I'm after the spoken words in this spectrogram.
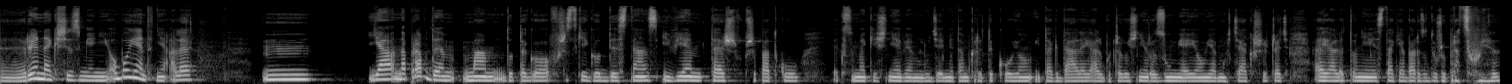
y, rynek się zmieni, obojętnie, ale. Mm, ja naprawdę mam do tego wszystkiego dystans i wiem też w przypadku, jak są jakieś, nie wiem, ludzie mnie tam krytykują i tak dalej, albo czegoś nie rozumieją, ja bym chciała krzyczeć, ej, ale to nie jest tak, ja bardzo dużo pracuję.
